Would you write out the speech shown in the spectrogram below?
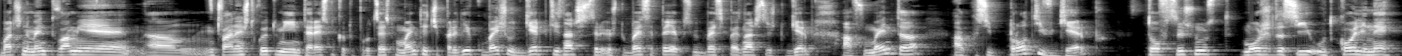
Обаче на мен това ми е, а, това е нещо, което ми е интересно като процес. В момента е, че преди ако беше от ГЕРБ, ти значи срещу БСП, ако си от БСП, значи срещу ГЕРБ, а в момента, ако си против ГЕРБ, то всъщност може да си от кой ли не,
